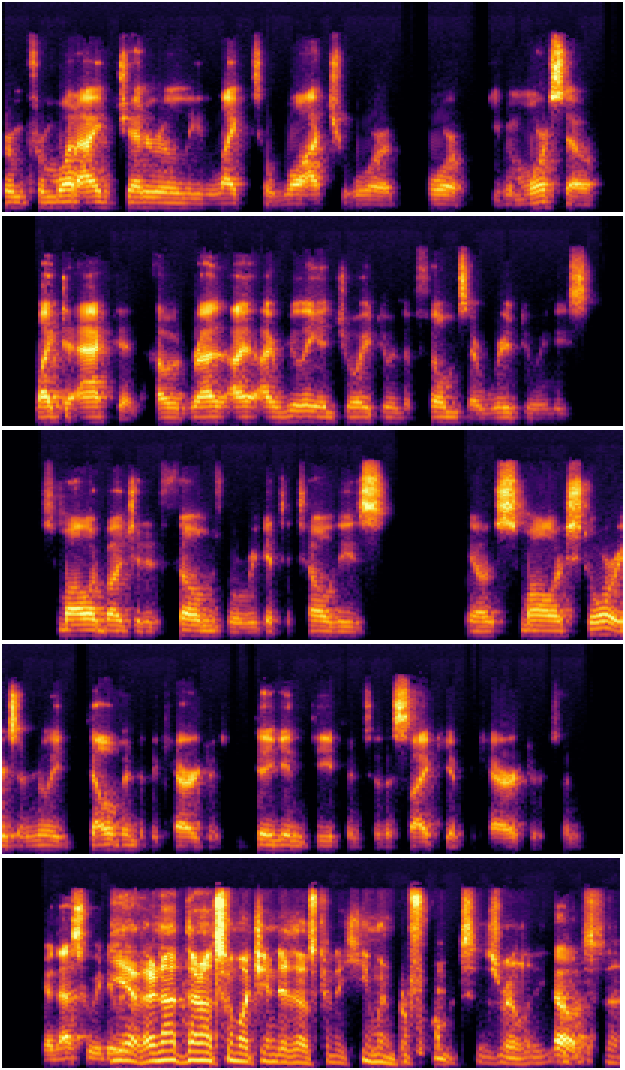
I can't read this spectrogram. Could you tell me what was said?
from from what I generally like to watch, or or even more so, like to act in. I would rather I, I really enjoy doing the films that we're doing these smaller budgeted films where we get to tell these you know smaller stories and really delve into the characters dig in deep into the psyche of the characters and you know, that's what we do Yeah, they're not they're not so much into those kind of human performances, really. No. Uh,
